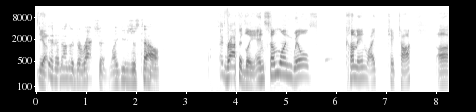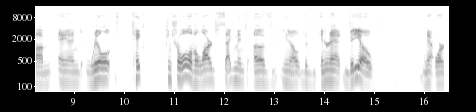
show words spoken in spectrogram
yeah. in another direction. Like you just tell. Rapidly. And someone will come in like TikTok um, and will take control of a large segment of, you know, the internet video network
